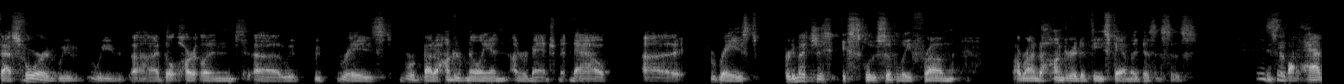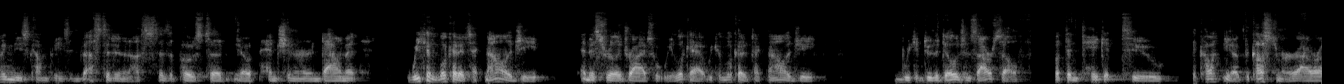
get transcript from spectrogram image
fast forward we we uh, I built Heartland uh, we we raised we're about 100 million under management now uh, raised pretty much just exclusively from around 100 of these family businesses and so by having these companies invested in us as opposed to you know a pension or endowment, we can look at a technology, and this really drives what we look at. We can look at a technology, we can do the diligence ourselves, but then take it to the you know the customer, our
